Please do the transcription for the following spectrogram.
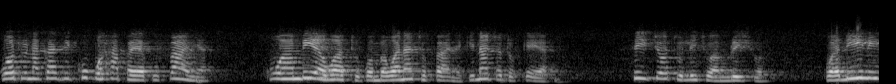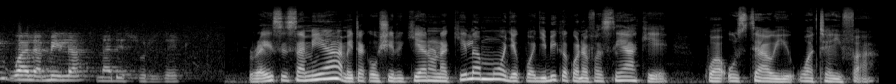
Kwa tuna kazi kubwa hapa ya kufanya, kuwaambia watu kwamba wanachofanya, kinachotokea sicho tulichoamrishwa kwa dini wala mila na desturi zetu. Rais Samia ametaka ushirikiano na kila mmoja kuwajibika kwa nafasi yake kwa ustawi wa taifa.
